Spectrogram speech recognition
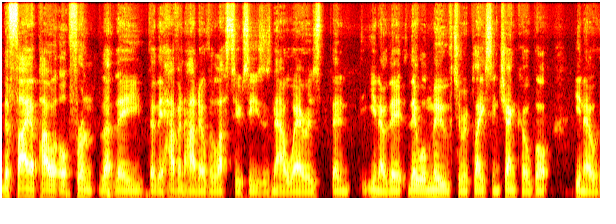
the firepower up front that they that they haven't had over the last two seasons now. Whereas then you know they they will move to replace Zinchenko, but you know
